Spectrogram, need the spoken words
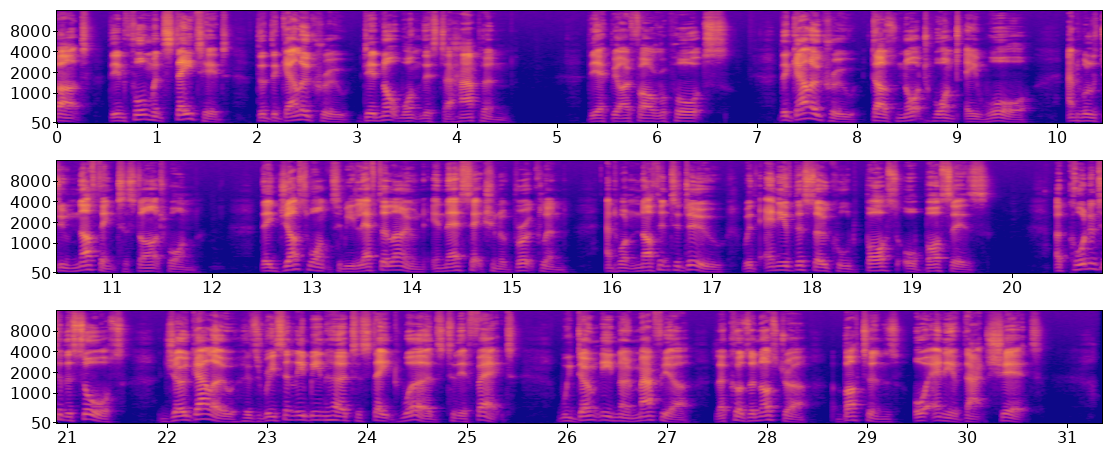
But the informant stated that the Gallo crew did not want this to happen. The FBI file reports The Gallo crew does not want a war and will do nothing to start one. They just want to be left alone in their section of Brooklyn and want nothing to do with any of the so called boss or bosses. According to the source, Joe Gallo has recently been heard to state words to the effect We don't need no mafia, La Cosa Nostra, buttons, or any of that shit.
